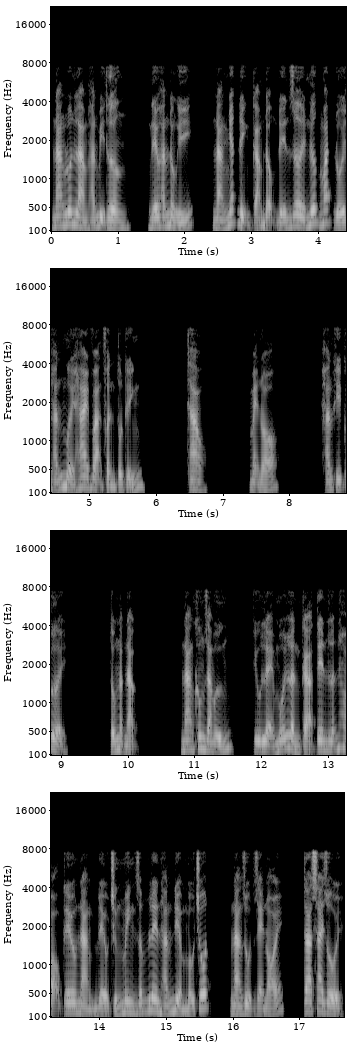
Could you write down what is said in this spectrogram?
Nàng luôn làm hắn bị thương, nếu hắn đồng ý, nàng nhất định cảm động đến rơi nước mắt đối hắn 12 vạn phần tôn kính. Thao. Mẹ nó. Hắn khí cười. Tống nặc nặc. Nàng không dám ứng, Cựu lệ mỗi lần cả tên lẫn họ kêu nàng đều chứng minh dẫm lên hắn điểm mấu chốt, nàng rụt rè nói, ta sai rồi,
